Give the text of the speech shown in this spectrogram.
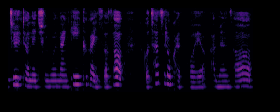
일주일 전에 주문한 케이크가 있어서 그거 찾으러 갈 거예요. 가면서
